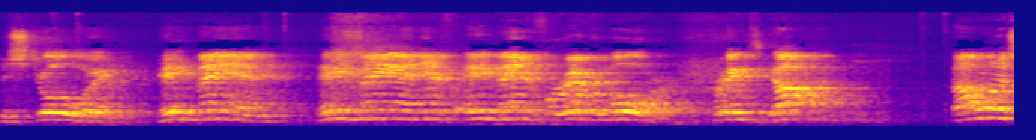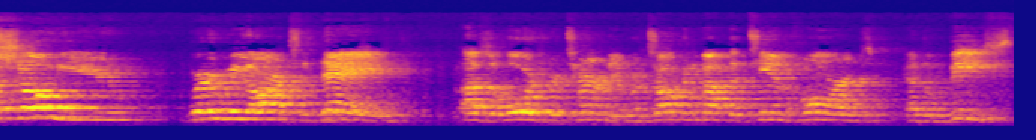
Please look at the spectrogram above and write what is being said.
destroyed. Amen. Amen. And amen forevermore. Praise God. But I want to show you where we are today as the Lord's returning. We're talking about the ten horns of the beast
